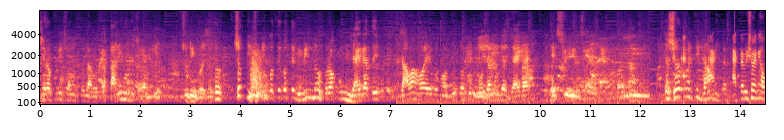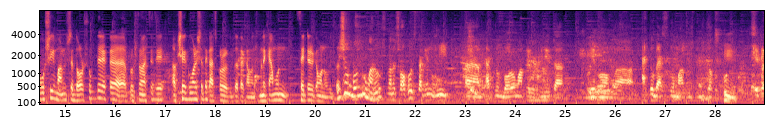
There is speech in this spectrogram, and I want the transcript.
সেরকমই সমস্ত ব্যবস্থা তারই মধ্যে সেখানে গিয়ে শুটিং করেছে। তো সত্যি শুটিং করতে করতে বিভিন্ন রকম জায়গাতে যাওয়া হয় এবং অদ্ভুত অদ্ভুত মজা মজার জায়গায় এক্সপিরিয়েন্স হয়। একটি বিষয় নিয়ে অবশ্যই মানুষের দর্শকদের একটা প্রশ্ন আছে যে অক্ষয় কুমারের সাথে কাজ করার অভিজ্ঞতা কেমন? মানে কেমন সেটের কেমন অভিজ্ঞতা? ভীষণ বন্ধু মানুষ মানে সহজ থাকেন উনি একদম বড় মাপের অভিনেতা এবং এত ব্যস্ত মানুষ যতক্ষণ সেটা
